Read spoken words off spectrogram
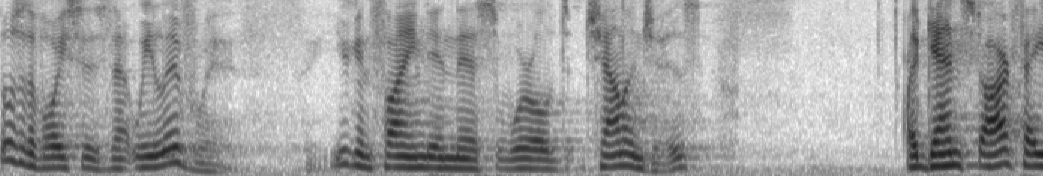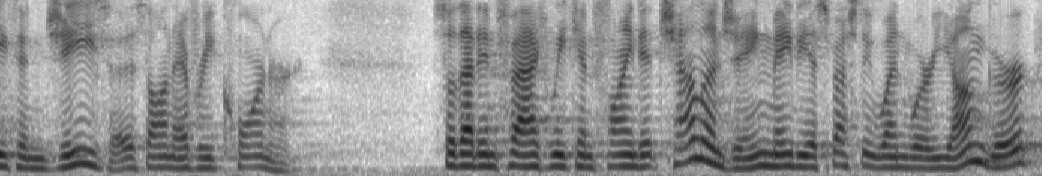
Those are the voices that we live with. You can find in this world challenges against our faith in Jesus on every corner. So that in fact we can find it challenging, maybe especially when we're younger.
